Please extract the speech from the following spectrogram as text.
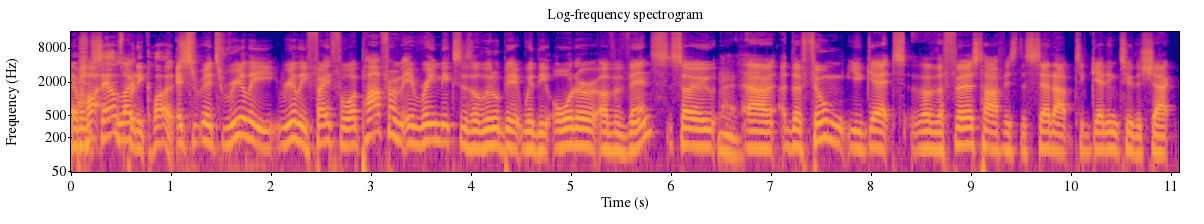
I mean, it sounds like, pretty close. It's it's really really faithful. Apart from it remixes a little bit with the order of events. So uh, the film you get the the first half is the setup to getting to the shack.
